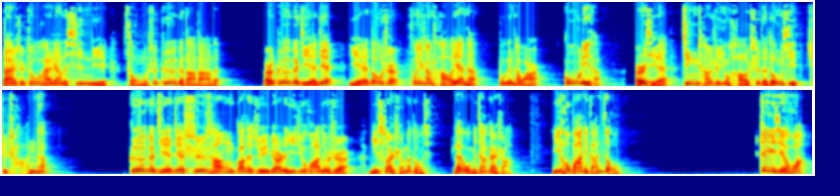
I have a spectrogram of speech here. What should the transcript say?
但是周海亮的心里总是疙疙瘩瘩的，而哥哥姐姐也都是非常讨厌他，不跟他玩，孤立他，而且经常是用好吃的东西去馋他。哥哥姐姐时常挂在嘴边的一句话就是：“你算什么东西？来我们家干啥？以后把你赶走。”这些话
